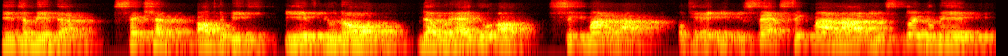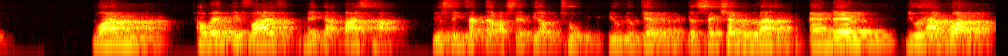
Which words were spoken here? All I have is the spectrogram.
determine the section of the beam if you know the value of sigma allow. Okay, if it says sigma allow is going to be 125 megapascal. using factor of safety of 2. You will get the section modulus. And then you have what?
